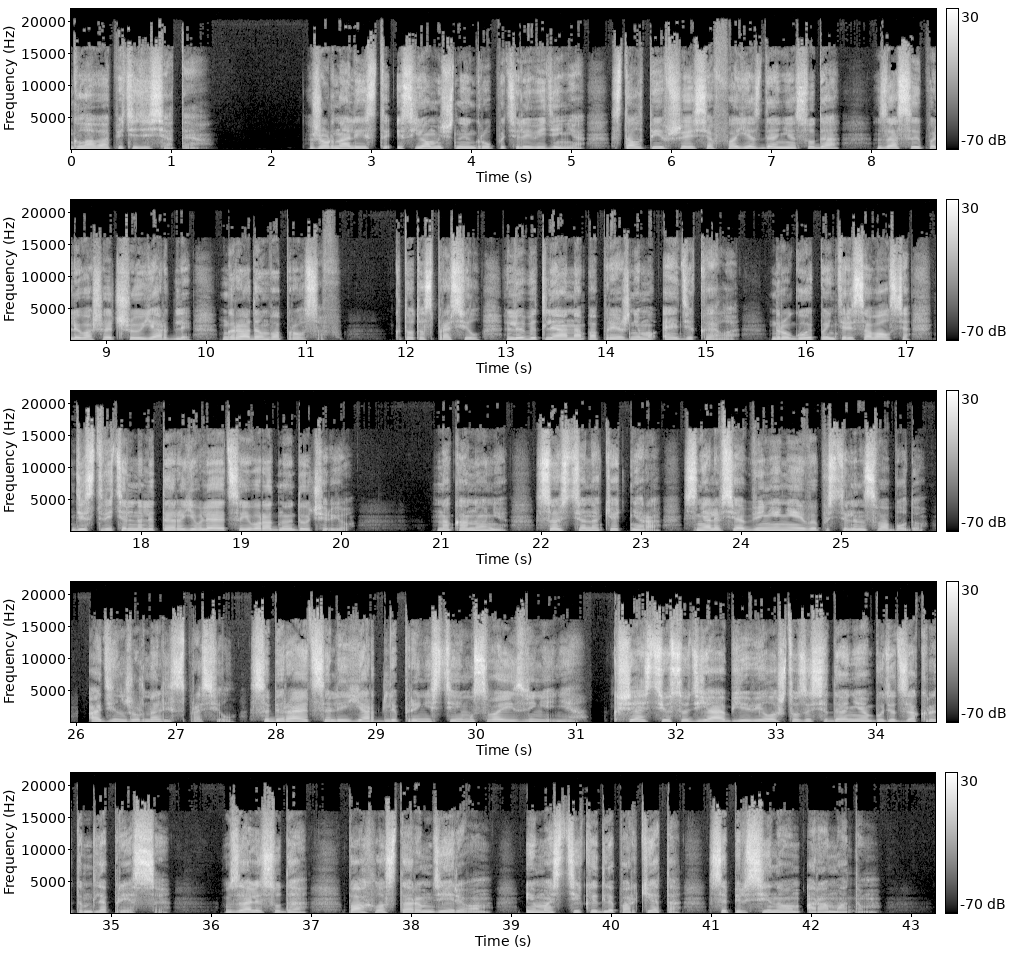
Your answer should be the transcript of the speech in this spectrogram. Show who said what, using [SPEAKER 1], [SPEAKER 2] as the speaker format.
[SPEAKER 1] Глава 50. Журналисты и съемочные группы телевидения, столпившиеся в фойе здания суда, засыпали вошедшую Ярдли градом вопросов. Кто-то спросил, любит ли она по-прежнему Эдди Кэлла. Другой поинтересовался, действительно ли Тера является его родной дочерью. Накануне Состина Кетнера сняли все обвинения и выпустили на свободу. Один журналист спросил, собирается ли Ярдли принести ему свои извинения. К счастью, судья объявила, что заседание будет закрытым для прессы. В зале суда пахло старым деревом и мастикой для паркета с апельсиновым ароматом.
